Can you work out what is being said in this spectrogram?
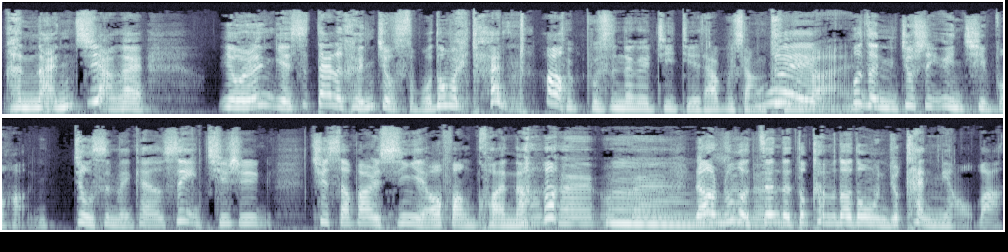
很难讲哎、欸。有人也是待了很久，什么都没看到，就不是那个季节，他不想出来，或者你就是运气不好，你就是没看到。所以其实去 Safari 心也要放宽呐。OK OK。然后如果真的都看不到动物，你就看鸟吧，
